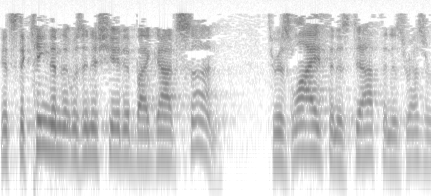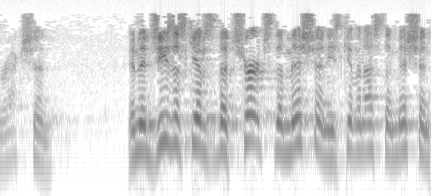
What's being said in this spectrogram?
It's the kingdom that was initiated by God's Son through his life and his death and his resurrection. And then Jesus gives the church the mission. He's given us the mission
